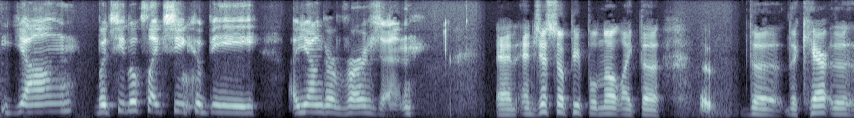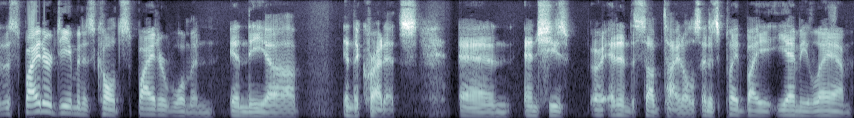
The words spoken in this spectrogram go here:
young but she looks like she could be a younger version and and just so people know, like the the the char- the, the spider demon is called Spider Woman in the uh, in the credits, and and she's uh, and in the subtitles, and it's played by Yammie Lam,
